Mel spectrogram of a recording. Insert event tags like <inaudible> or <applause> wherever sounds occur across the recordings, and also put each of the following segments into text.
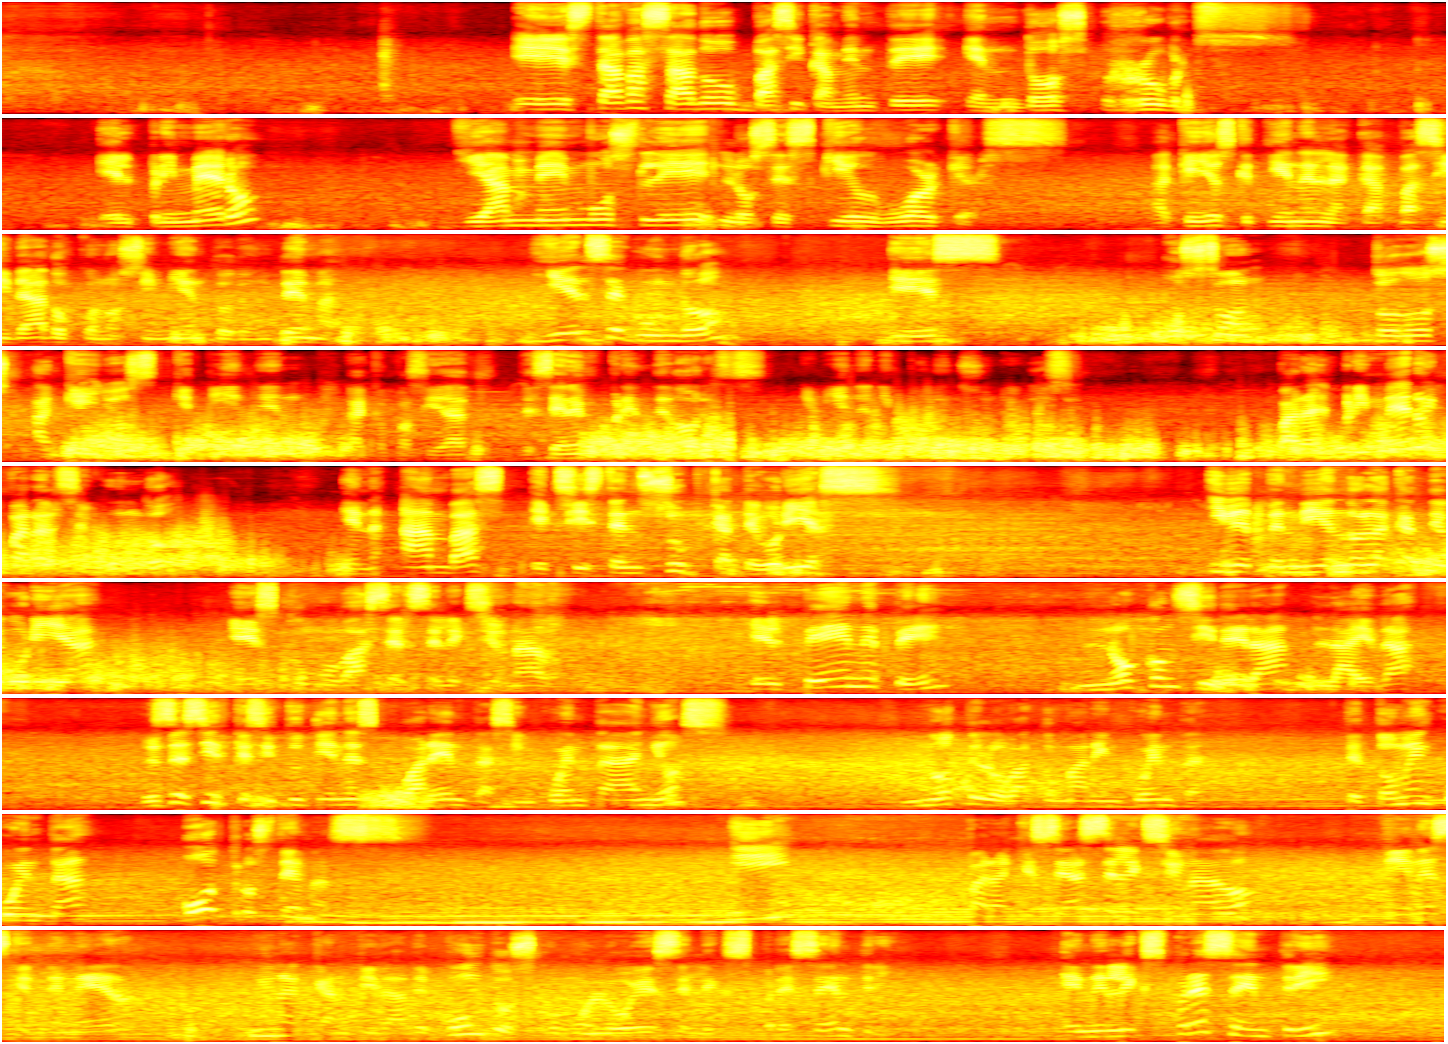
está basado básicamente en dos rubros. El primero, llamémosle los skill workers, aquellos que tienen la capacidad o conocimiento de un tema. Y el segundo es o son todos aquellos que tienen la capacidad de ser emprendedores, que vienen y ponen su negocio. Para el primero y para el segundo, en ambas existen subcategorías. Y dependiendo la categoría, es como va a ser seleccionado. El PNP no considera la edad. Es decir, que si tú tienes 40, 50 años, no te lo va a tomar en cuenta. Te toma en cuenta otros temas. Y para que seas seleccionado tienes que tener una cantidad de puntos como lo es el Express Entry. En el Express Entry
